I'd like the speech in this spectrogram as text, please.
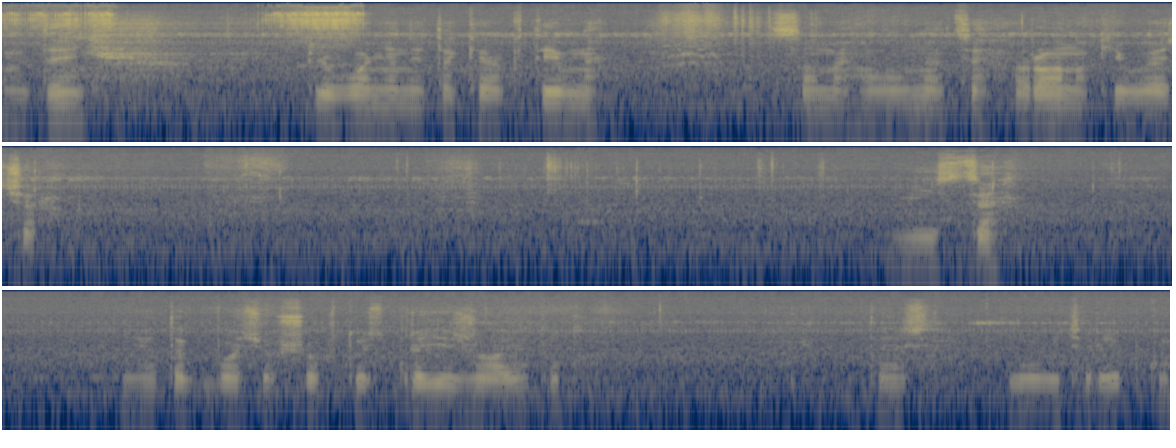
В день клювання не таке активне. Саме головне це ранок і вечір. Місце. Я так бачу, що хтось приїжджає тут. Теж ловить рибку.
